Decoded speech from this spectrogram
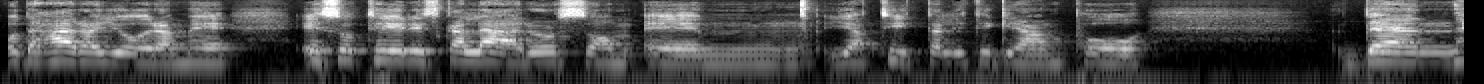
Och det här har att göra med esoteriska läror som eh, jag tittar lite grann på den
